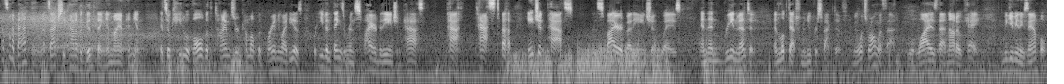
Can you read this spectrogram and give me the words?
that's not a bad thing. That's actually kind of a good thing, in my opinion. It's okay to evolve with the times or come up with brand new ideas or even things that were inspired by the ancient past, path, past, ancient paths inspired by the ancient ways and then reinvented and looked at from a new perspective. I mean, what's wrong with that? Why is that not okay? Let me give you an example.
